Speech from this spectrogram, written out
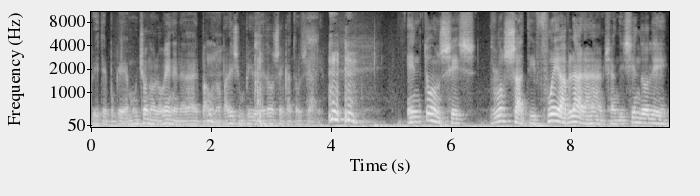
¿Viste? Porque muchos no lo ven en la edad del pavo, no parece un pibe de 12, 14 años. Entonces, Rosati fue a hablar a Aranchan diciéndole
